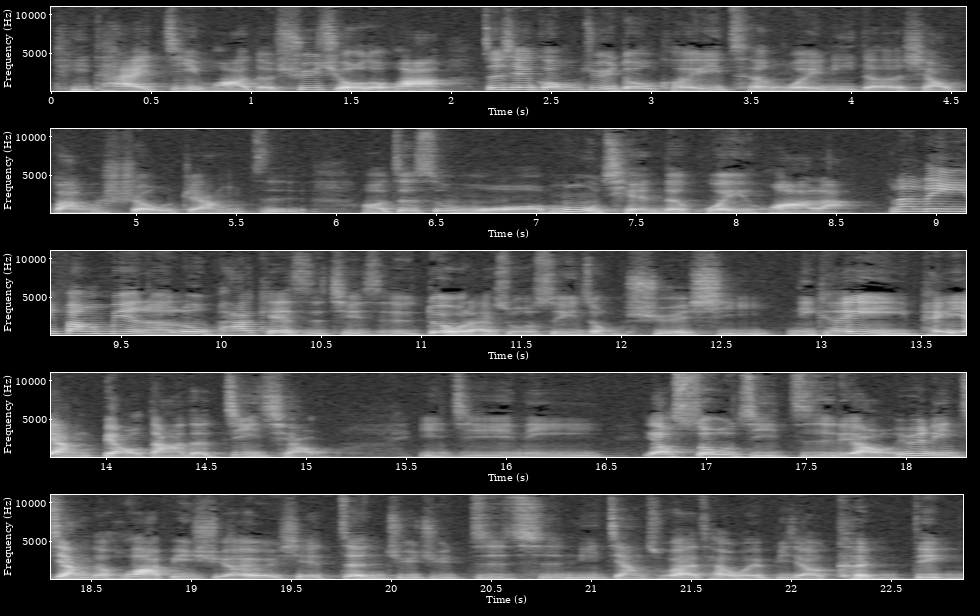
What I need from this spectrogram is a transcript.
体态计划的需求的话，这些工具都可以成为你的小帮手，这样子啊，这是我目前的规划啦。那另一方面呢，录 Podcast 其实对我来说是一种学习。你可以培养表达的技巧，以及你要收集资料，因为你讲的话必须要有一些证据去支持你讲出来，才会比较肯定。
